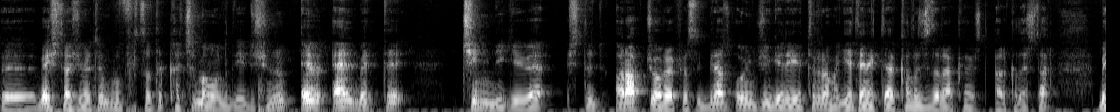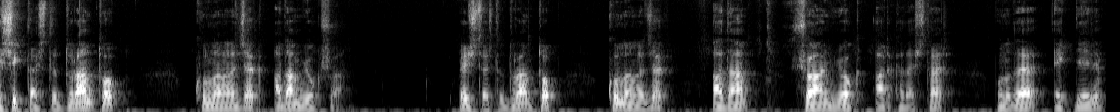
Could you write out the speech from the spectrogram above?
e, Beşiktaş yönetimi bu fırsatı kaçırmamalı diye düşünüyorum. Ev elbette Çin Ligi ve işte Arap coğrafyası biraz oyuncuyu geri getirir ama yetenekler kalıcıdır arkadaşlar. Beşiktaş'ta duran top kullanılacak adam yok şu an. Beşiktaş'ta duran top kullanılacak adam şu an yok arkadaşlar. Bunu da ekleyelim.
